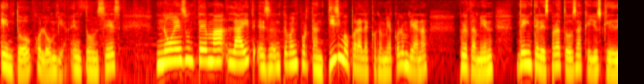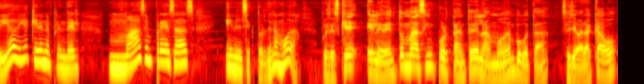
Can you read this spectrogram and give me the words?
en todo Colombia. Entonces, no es un tema light, es un tema importantísimo para la economía colombiana, pero también de interés para todos aquellos que día a día quieren emprender más empresas en el sector de la moda. Pues es que el evento más importante de la moda en Bogotá se llevará a cabo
